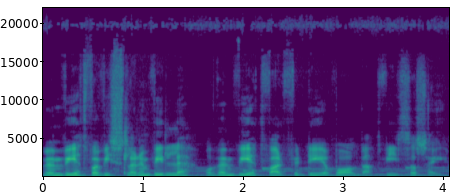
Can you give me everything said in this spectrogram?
Vem vet vad visslaren ville och vem vet varför det valde att visa sig.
